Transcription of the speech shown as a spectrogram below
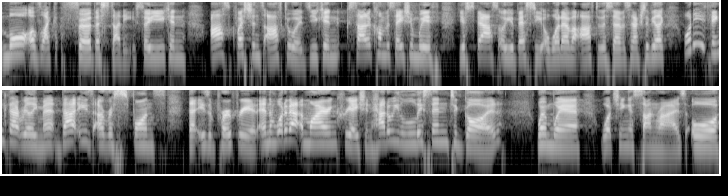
more of like further study. So you can ask questions afterwards. You can start a conversation with your spouse or your bestie or whatever after the service and actually be like, what do you think that really meant? That is a response that is appropriate. And then what about admiring creation? How do we listen to God? When we're watching a sunrise or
